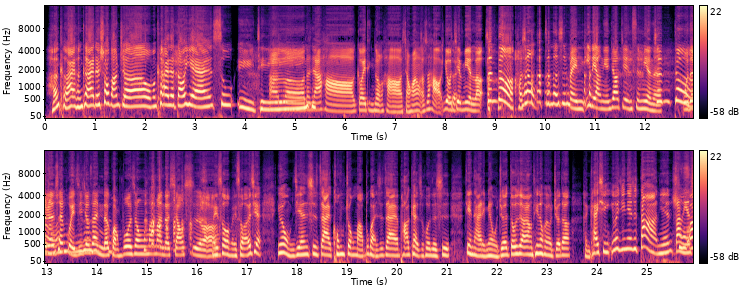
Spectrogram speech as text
很可爱、很可爱的受访者，我们可爱的导演苏玉婷。Hello，大家好，各位听众好，小黄老师好，又见面了，真的，好像真的是每一两年就要见一次面呢，真的，我的人生轨迹就在你的广播中慢慢的消失了。没错，没错，而且因为我们今天是在空中嘛，不管是在 Podcast 或者是电台里面，我觉得都是要让听众朋友觉得很开心，因为今天是大年初二，大年初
